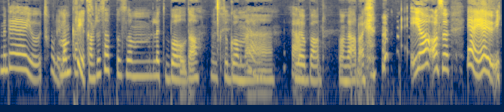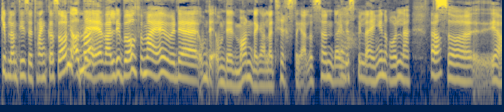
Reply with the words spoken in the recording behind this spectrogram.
Men det er jo utrolig Man lekkert. blir kanskje sett på som litt bold, da, hvis du går med Ja. leopard på en hverdag. Ja, altså, jeg er jo ikke blant de som tenker sånn, at Nei. det er veldig bold. For meg er jo det om, det, om det er mandag eller tirsdag eller søndag, Ja. det spiller ingen rolle. Ja. Så ja,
